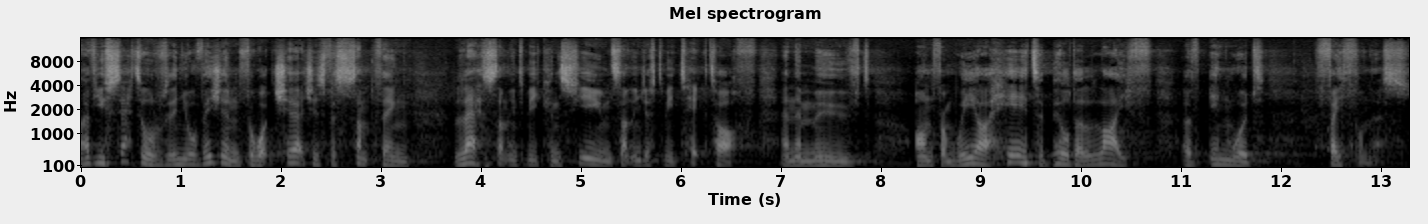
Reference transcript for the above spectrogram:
have you settled in your vision for what church is for something less, something to be consumed, something just to be ticked off and then moved on from? We are here to build a life of inward faithfulness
